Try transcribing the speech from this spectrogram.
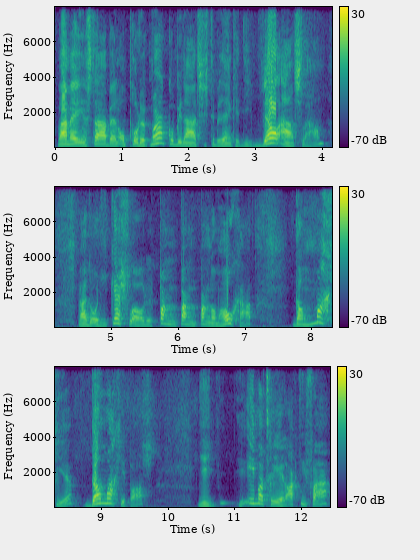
waarmee je in staat bent om product-markt combinaties te bedenken die wel aanslaan, waardoor die cashflow dus pang, pang, pang omhoog gaat, dan mag je, dan mag je pas die, immateriële activa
